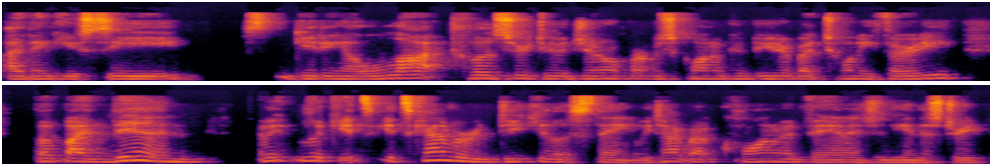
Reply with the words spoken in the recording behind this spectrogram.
I think you see getting a lot closer to a general purpose quantum computer by 2030. But by then, I mean, look, it's it's kind of a ridiculous thing. We talk about quantum advantage in the industry.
